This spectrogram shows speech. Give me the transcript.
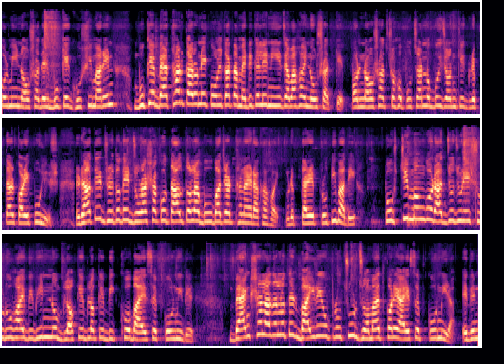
কর্মী নৌসাদের বুকে ঘুষি মারেন। বুকে ব্যথার কারণে কলকাতা মেডিকেলে নিয়ে যাওয়া হয় নৌসাদকে পরে নৌসাদ সহ পঁচানব্বই জনকে গ্রেপ্তার করে পুলিশ। রাতে ধৃতদের জোড়াসাঁকো তালতলা বউবাজার থানায় রাখা হয়। গ্রেপ্তারের প্রতিবাদে পশ্চিমবঙ্গ রাজ্য জুড়ে শুরু হয় বিভিন্ন ব্লকে ব্লকে বিক্ষোভ আইএসএফ কর্মীদের। ব্যাংশাল আদালতের বাইরেও প্রচুর জমায়েত করে আইএসএফ কর্মীরা। এদিন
